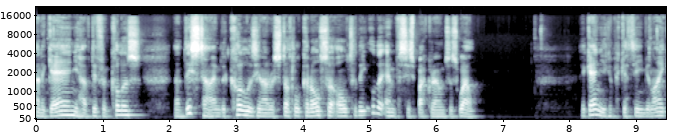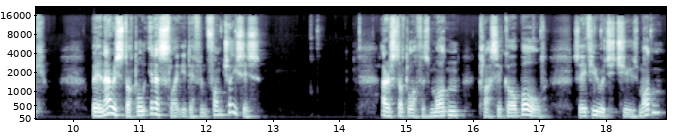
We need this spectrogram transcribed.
and again you have different colours, and this time the colours in Aristotle can also alter the other emphasis backgrounds as well. Again, you can pick a theme you like, but in Aristotle, it has slightly different font choices. Aristotle offers modern, classic, or bold. So if you were to choose modern,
